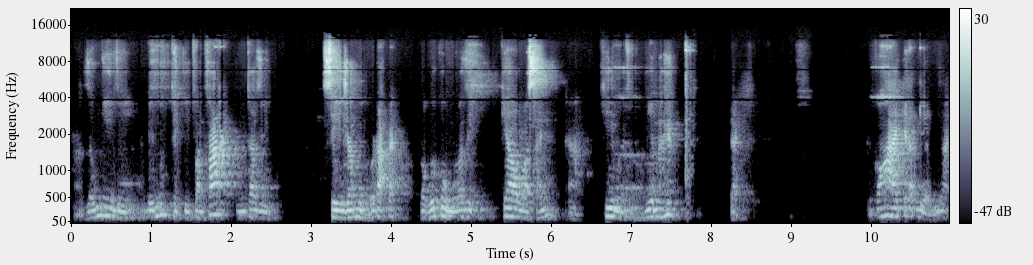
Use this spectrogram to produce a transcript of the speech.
À, giống như gì? Đến lúc thời kỳ toàn phát chúng ta gì? Xì ra mủ nó đặc đấy và cuối cùng nó gì? Keo và sánh à, khi mà viêm nó hết. Đấy. có hai cái đặc điểm như vậy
